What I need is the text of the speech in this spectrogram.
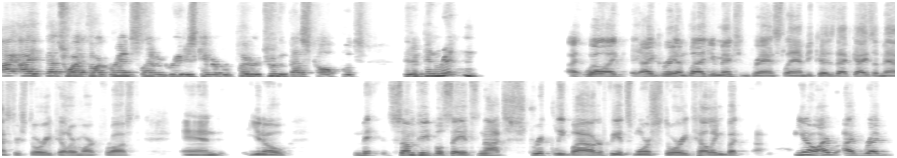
I, I that's why I thought Grand Slam and Greatest Game Ever Played are two of the best golf books that have been written. I, well, I, I agree. I'm glad you mentioned Grand Slam because that guy's a master storyteller, Mark Frost. And, you know, some people say it's not strictly biography; it's more storytelling. But uh, you know, I, have read,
